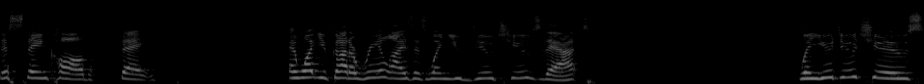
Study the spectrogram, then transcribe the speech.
this thing called faith. And what you've got to realize is when you do choose that, when you do choose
